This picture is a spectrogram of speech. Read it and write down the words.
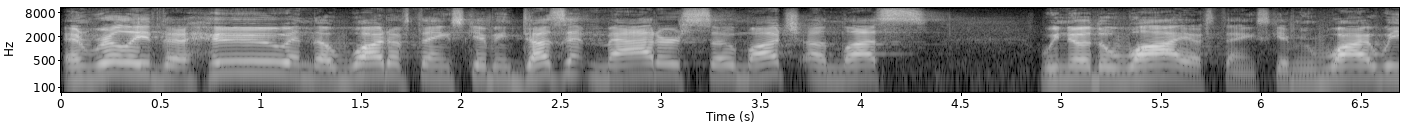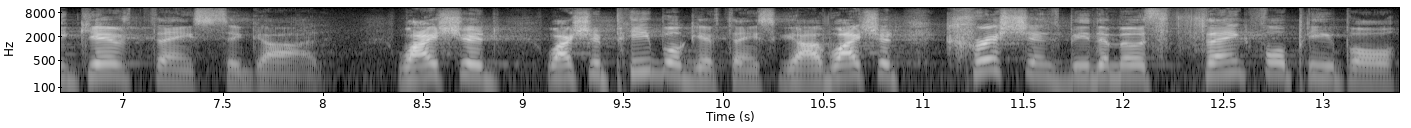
And really, the who and the what of Thanksgiving doesn't matter so much unless we know the why of Thanksgiving, why we give thanks to God. Why should, why should people give thanks to God? Why should Christians be the most thankful people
